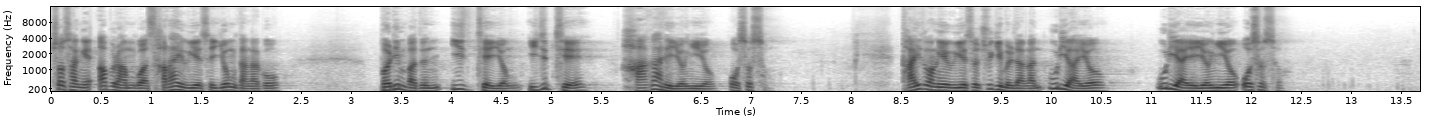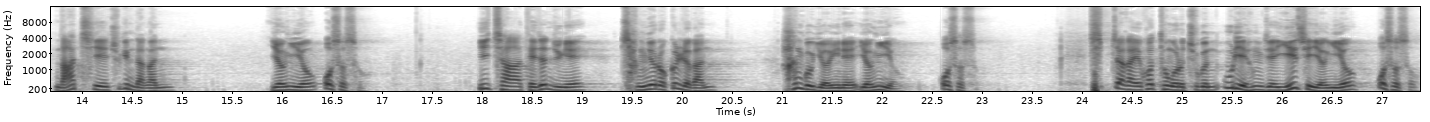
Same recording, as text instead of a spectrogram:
조상의 아브라함과 사라에 의해서 이용당하고 버림받은 이집트의 영, 이집트의 하갈의 영이요 오소서. 다윗 왕에 의해서 죽임을 당한 우리아여 우리아의 영이요 오소서. 나치에 죽임 당한 영이요 오소서. 2차 대전 중에 장녀로 끌려간 한국 여인의 영이요 오소서. 십자가의 고통으로 죽은 우리의 형제 예수의 영이요 오소서.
